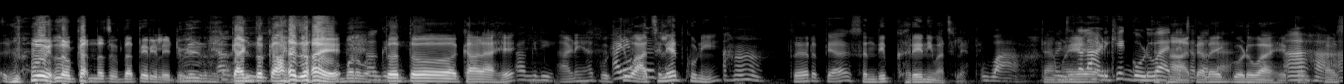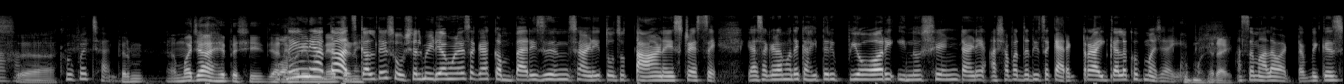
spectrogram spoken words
लोकांना सुद्धा ते रिलेट होईल. कारण तो काळ जो आहे. तो तो काळ आहे अगदी आणि ह्या गोष्टी वाचल्यात कुणी हा तर त्या संदीप खरेनी वाचल्यात. वा म्हणजे त्यामुळे त्याला आणखी एक गोडवा आहे त्याला. एक गोडवा आहे खूपच छान. तर मजा आहे तशी नाही आता आजकाल ते सोशल मीडियामुळे सगळ्या कम्पॅरिझन्स आणि तो जो ताण आहे स्ट्रेस आहे या सगळ्यामध्ये काहीतरी प्युअर इनोसेंट आणि अशा पद्धतीचं कॅरेक्टर ऐकायला खूप मजा येईल. असं मला वाटतं because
